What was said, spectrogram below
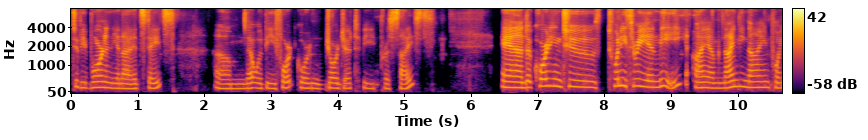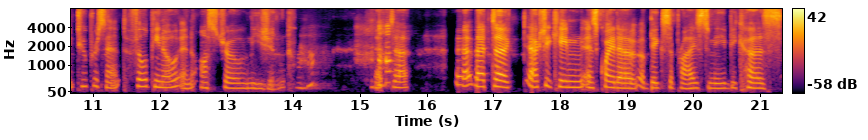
to be born in the United States. Um, that would be Fort Gordon, Georgia, to be precise. And according to 23andMe, I am 99.2% Filipino and Austronesian. Uh-huh. that uh, that uh, actually came as quite a, a, big surprise to me because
